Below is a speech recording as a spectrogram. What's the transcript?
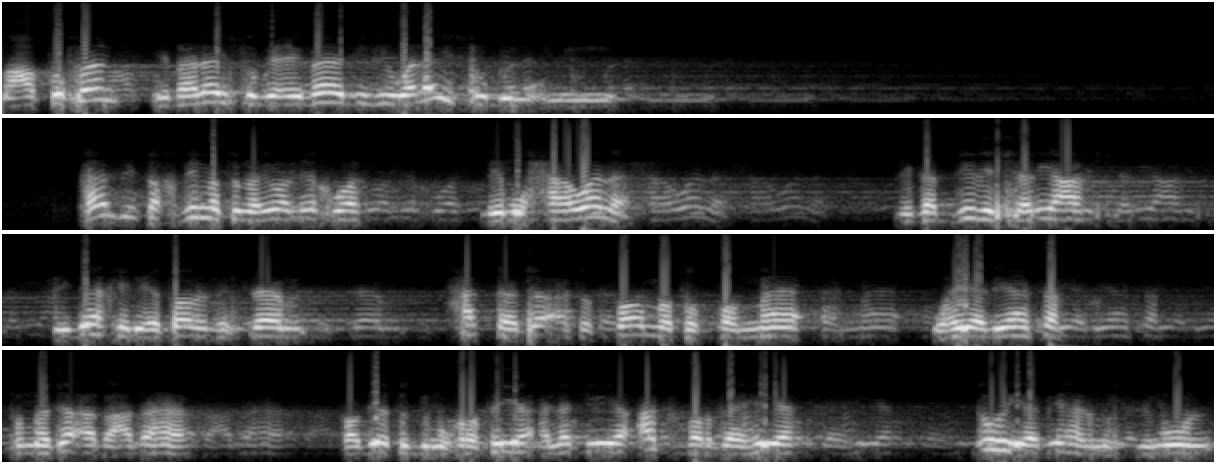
مع الطوفان يبقى ليسوا بعباده وليسوا بمؤمنين. هذه تقدمة أيها الإخوة لمحاولة لتبديل الشريعة في داخل إطار الإسلام حتى جاءت الطامة الطماء وهي الياسة ثم جاء بعدها قضية الديمقراطية التي هي أكبر داهية دهي بها المسلمون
